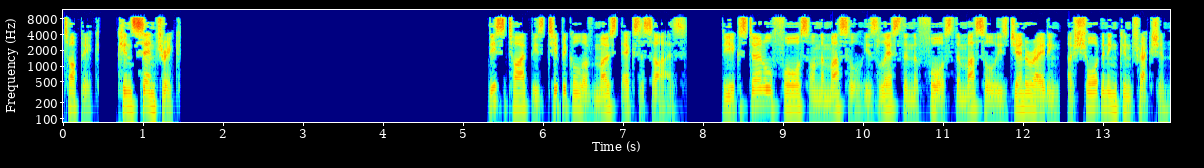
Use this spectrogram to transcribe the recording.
Topic: Concentric. This type is typical of most exercise. The external force on the muscle is less than the force the muscle is generating, a shortening contraction.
